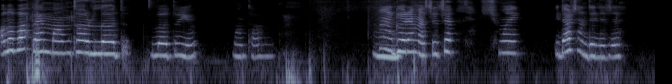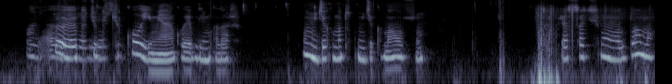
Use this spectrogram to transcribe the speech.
Ama bak ben mantarladıyım. Mantarlı. Ha, Hmm. göremezsin. Sen şuraya gidersen denize. Hani öyle Böyle küçük küçük koyayım yani koyabildiğim kadar. Olmayacak ama tutmayacak ama olsun. Biraz saçma oldu ama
